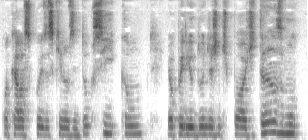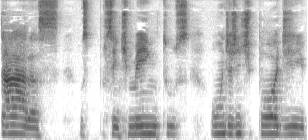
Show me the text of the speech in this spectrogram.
com aquelas coisas que nos intoxicam, é o período onde a gente pode transmutar as, os sentimentos, onde a gente pode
